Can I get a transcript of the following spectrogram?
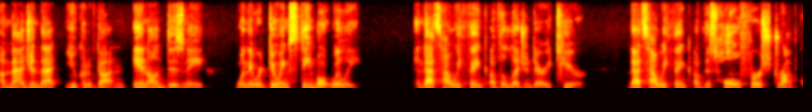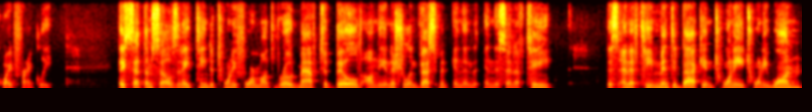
imagine that you could have gotten in on Disney when they were doing Steamboat Willie. And that's how we think of the legendary tier. That's how we think of this whole first drop, quite frankly. They set themselves an 18 to 24 month roadmap to build on the initial investment in, the, in this NFT. This NFT minted back in 2021,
